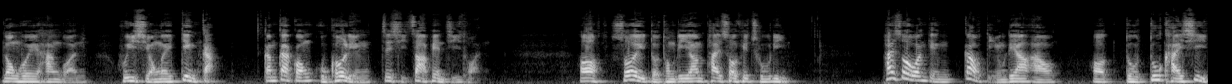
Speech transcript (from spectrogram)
农会行员非常的警觉，感觉讲有可能这是诈骗集团。哦，所以就通知咱派出所去处理。派出所员警到场了后，哦，都拄开始，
